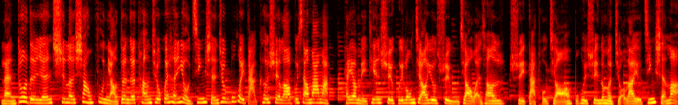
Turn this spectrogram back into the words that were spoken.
懒惰的人吃了上腹鸟炖的汤就会很有精神，就不会打瞌睡了，不像妈妈还要每天睡回笼觉，又睡午觉，晚上睡大头觉，不会睡那么久了，有精神了。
